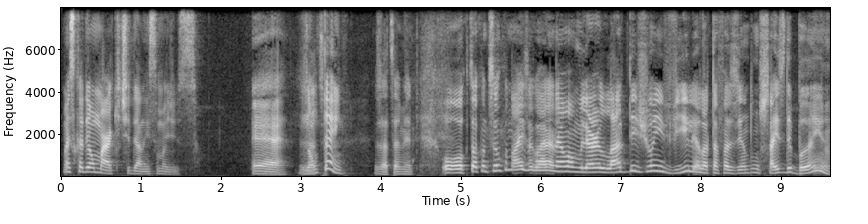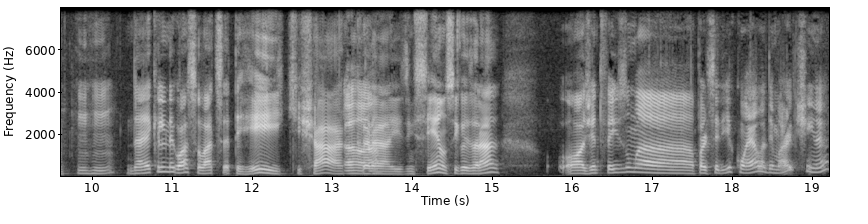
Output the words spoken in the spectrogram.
mas cadê o marketing dela em cima disso? É, Não exato- tem. exatamente. O, o que tá acontecendo com nós agora, né? Uma mulher lá de Joinville, ela tá fazendo um sais de banho. Uhum. Daí é aquele negócio lá de ter reiki, chácara, e incenso e coisa nada. Ó, a gente fez uma parceria com ela de marketing, né?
